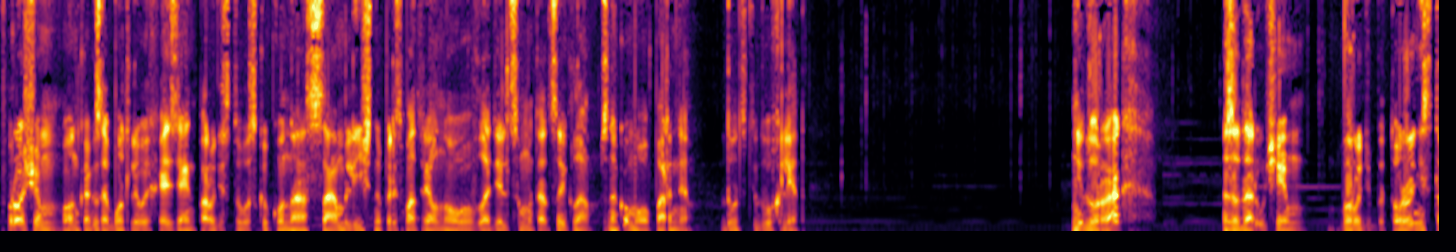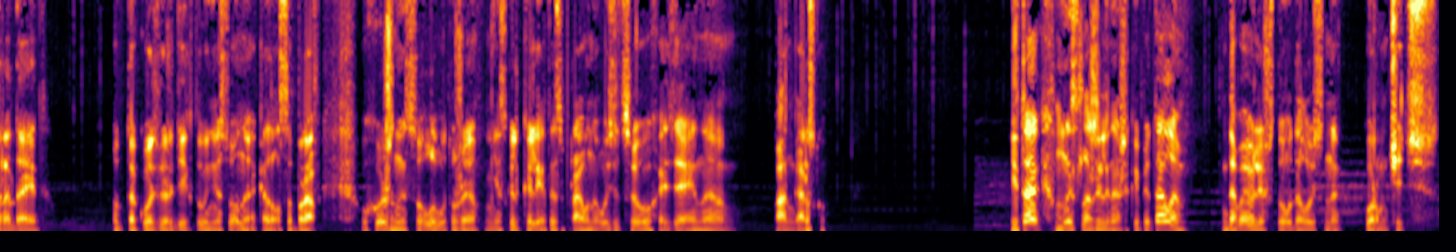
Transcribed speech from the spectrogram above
Впрочем, он, как заботливый хозяин породистого скакуна, сам лично присмотрел нового владельца мотоцикла, знакомого парня 22 лет. Не дурак, за доручием вроде бы тоже не страдает. Вот такой вердикт вынес он и оказался прав. Ухоженный Соло вот уже несколько лет исправно возит своего хозяина по Ангарску. Итак, мы сложили наши капиталы, добавили, что удалось накормчить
